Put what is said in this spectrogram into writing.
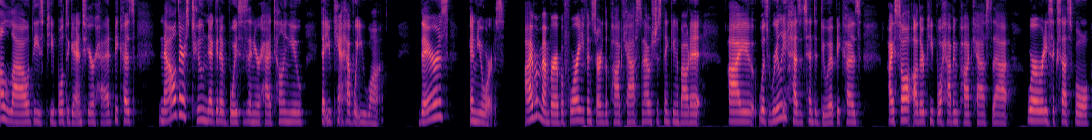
allow these people to get into your head because now there's two negative voices in your head telling you that you can't have what you want theirs and yours. I remember before I even started the podcast and I was just thinking about it, I was really hesitant to do it because I saw other people having podcasts that were already successful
